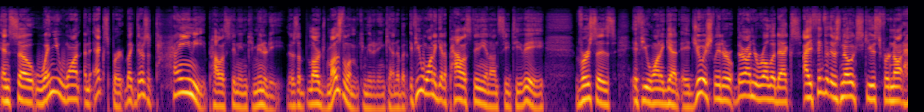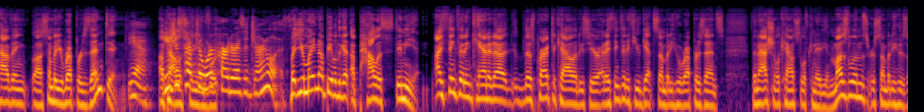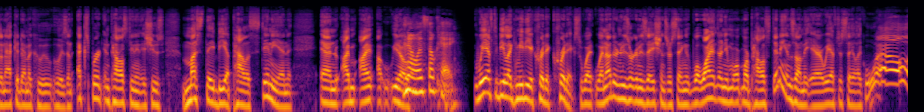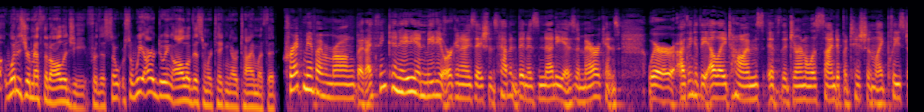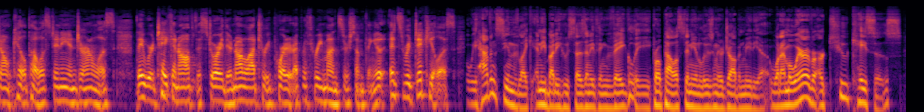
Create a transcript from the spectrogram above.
And so when you want an expert, like there's a tiny Palestinian community, there's a large Muslim community in Canada, but if you want to get a Palestinian on CTV versus if you want to get a Jewish leader, they're on your Rolodex. I think that there's no excuse for not having uh, somebody representing. Yeah. you just have to work harder as a journalist. But you might not be able to get a Palestinian. I think that in Canada, there's practicalities here. And I think that if you get somebody who represents the National Council of Canadian Muslims or somebody who's an academic who, who is an expert in Palestinian issues, must they be a Palestinian? And I'm, I, uh, you know, no, it's okay we have to be like media critic critics. When, when other news organizations are saying, well, why aren't there any more, more Palestinians on the air? We have to say, like, well, what is your methodology for this? So, so we are doing all of this and we're taking our time with it. Correct me if I'm wrong, but I think Canadian media organizations haven't been as nutty as Americans, where I think at the LA Times, if the journalist signed a petition like, please don't kill Palestinian journalists, they were taken off the story. They're not allowed to report it for three months or something. It, it's ridiculous. We haven't seen like anybody who says anything vaguely pro Palestinian losing their job in media. What I'm aware of are two cases,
